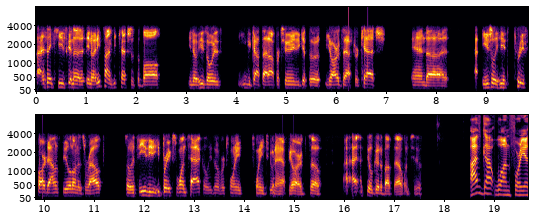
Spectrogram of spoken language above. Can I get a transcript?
I think he's going to, you know, anytime he catches the ball, you know, he's always you got that opportunity to get the yards after catch. And uh, usually he's pretty far downfield on his routes. So it's easy. He breaks one tackle, he's over 20, 22 and a half yards. So I, I feel good about that one too. I've got one for you.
